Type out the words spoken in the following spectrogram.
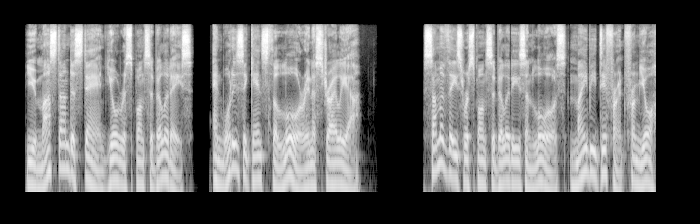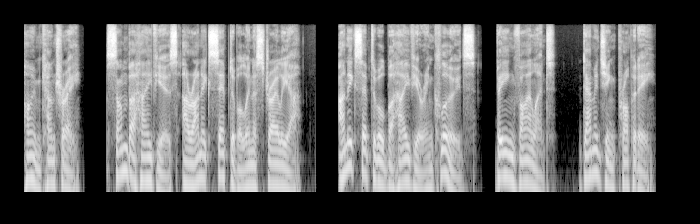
You must understand your responsibilities and what is against the law in Australia. Some of these responsibilities and laws may be different from your home country. Some behaviours are unacceptable in Australia. Unacceptable behaviour includes being violent, damaging property,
